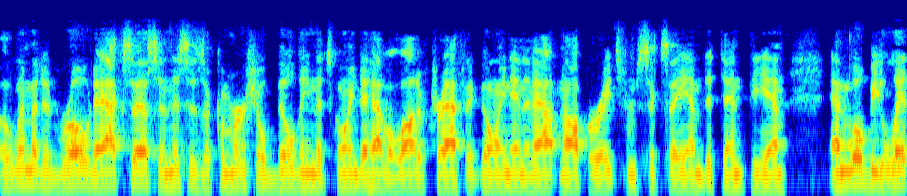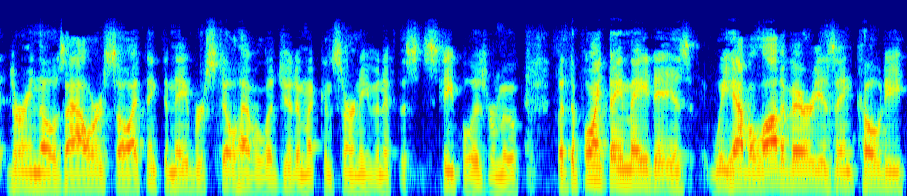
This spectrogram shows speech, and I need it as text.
a limited road access, and this is a commercial building that's going to have a lot of traffic going in and out, and operates from 6 a.m. to 10 p.m. and will be lit during those hours. So I think the neighbors still have a legitimate concern, even if the steeple is removed. But the point they made is we have a lot of areas in Cody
